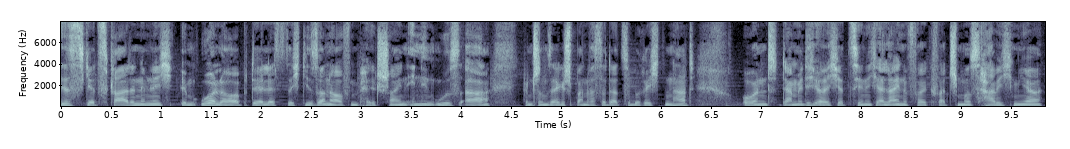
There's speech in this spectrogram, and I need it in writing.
ist jetzt gerade nämlich im Urlaub, der lässt sich die Sonne auf dem Pelz scheinen in den USA. Ich bin schon sehr gespannt, was er da zu berichten hat. Und damit ich euch jetzt hier nicht alleine voll quatschen muss, habe ich mir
